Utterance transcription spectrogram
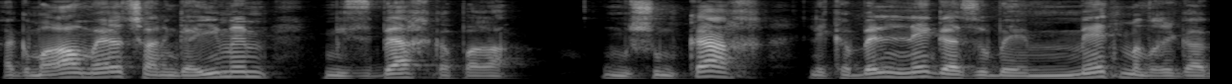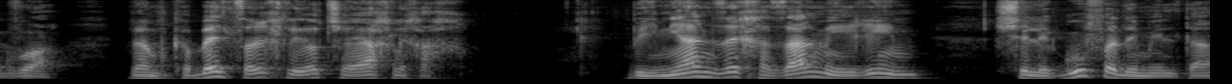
הגמרא אומרת שהנגעים הם מזבח כפרה, ומשום כך לקבל נגע זו באמת מדרגה גבוהה, והמקבל צריך להיות שייך לכך. בעניין זה חז"ל מעירים שלגופא דמילתא,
